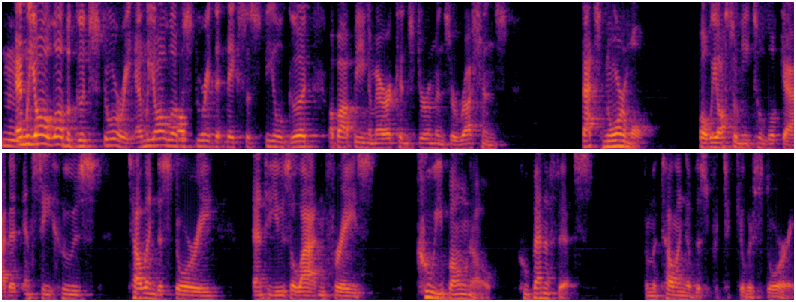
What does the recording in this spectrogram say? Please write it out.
hmm. And we all love a good story, and we all love a story that makes us feel good about being Americans, Germans, or Russians. That's normal. But we also need to look at it and see who's telling the story, and to use a Latin phrase, cui bono, who benefits from the telling of this particular story.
